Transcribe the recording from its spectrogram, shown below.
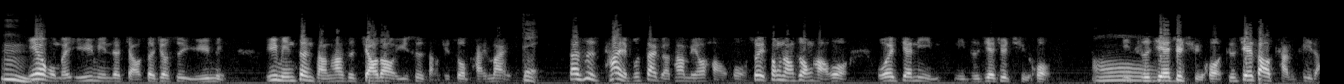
嗯，因为我们渔民的角色就是渔民，渔民正常他是交到鱼市场去做拍卖，对，但是他也不代表他没有好货，所以通常这种好货，我会建议你直接去取货，哦，你直接去取货，直接到产地来，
